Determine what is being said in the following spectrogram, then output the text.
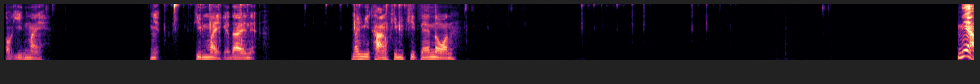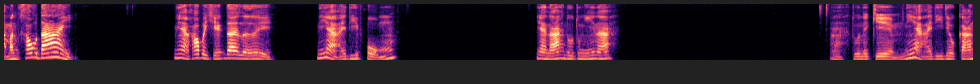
ล็อกอินใหม่ เนี่ย พิมพ์ใหม่ก็ได้เนี่ย ไม่มีทางพิมพ์ผิดแน่นอน เนี่ยมันเข้าได้ เนี่ยเข้าไปเช็คได้เลย เนี่ยไอดีผม เนี่ยนะ ดูตรงนี้นะอะดูในเกมเนี่ยไอดีเดียวกัน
